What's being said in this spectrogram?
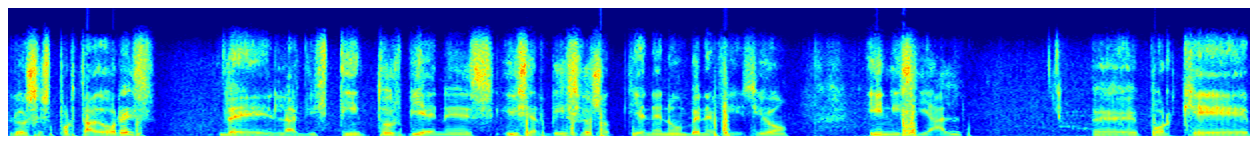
Los exportadores de los distintos bienes y servicios obtienen un beneficio inicial eh, porque,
